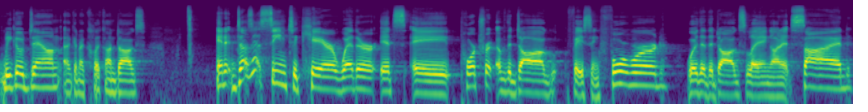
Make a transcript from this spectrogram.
we go down, I'm gonna click on dogs. And it doesn't seem to care whether it's a portrait of the dog facing forward, whether the dog's laying on its side,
